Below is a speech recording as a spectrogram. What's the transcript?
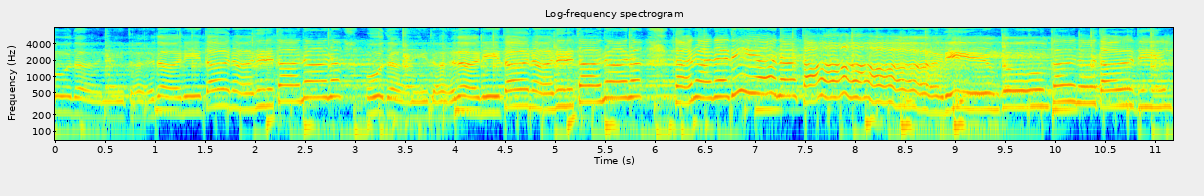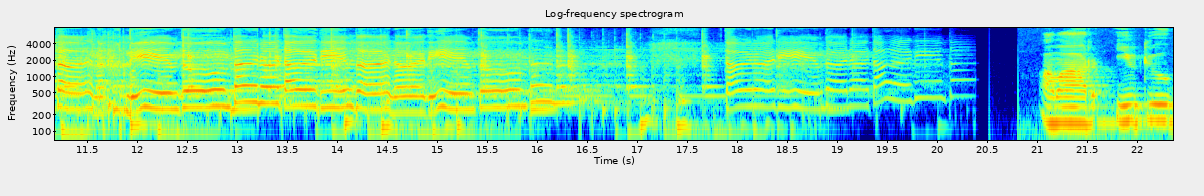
उदनि तना ताना उदनीत धरी तना ইউটিউব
